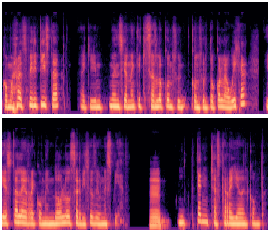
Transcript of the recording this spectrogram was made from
como era espiritista, aquí mencionan que quizás lo consul- consultó con la Ouija y esta le recomendó los servicios de un espía. Mm. Un pequeño chascarrillo del compa.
